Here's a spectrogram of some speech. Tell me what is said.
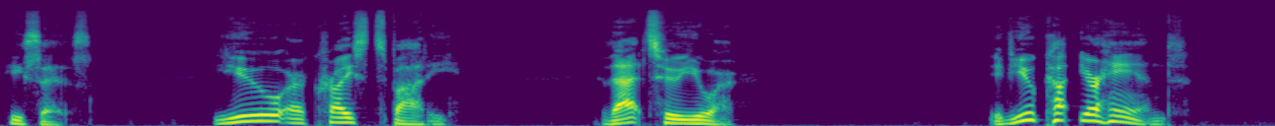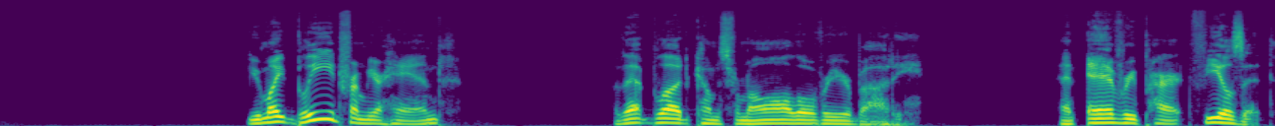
he says. You are Christ's body. That's who you are. If you cut your hand, you might bleed from your hand, but that blood comes from all over your body, and every part feels it.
